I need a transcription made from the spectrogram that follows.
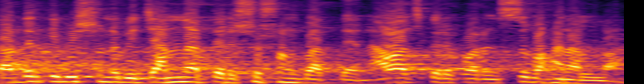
তাদেরকে বিশ্বনবী জান্নাতের সুসংবাদ দেন। আওয়াজ করে পড়েন সুবাহান আল্লাহ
